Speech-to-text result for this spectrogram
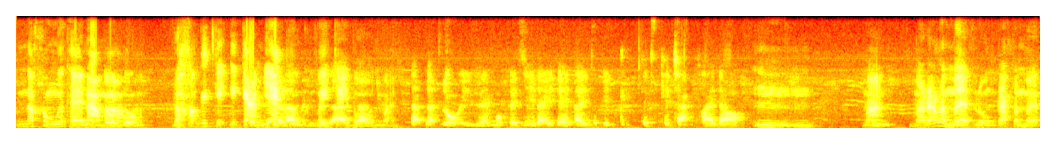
nó không có thể nào mà đúng, đúng. Đó cái cái cảm giác của cái việc chạy bộ như vậy. đã, đã đổi đến một cái gì đấy để lấy được cái cái, cái trạng thái đó. Ừ, ừ. mà mà rất là mệt luôn rất là mệt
